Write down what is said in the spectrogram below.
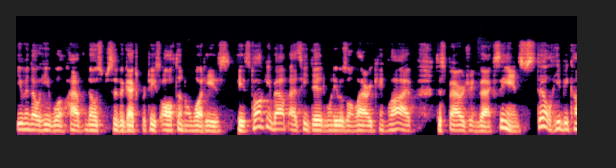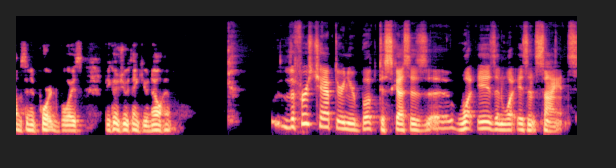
even though he will have no specific specific expertise often on what he's he's talking about, as he did when he was on Larry King Live, disparaging vaccines. Still, he becomes an important voice because you think you know him. The first chapter in your book discusses uh, what is and what isn't science.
